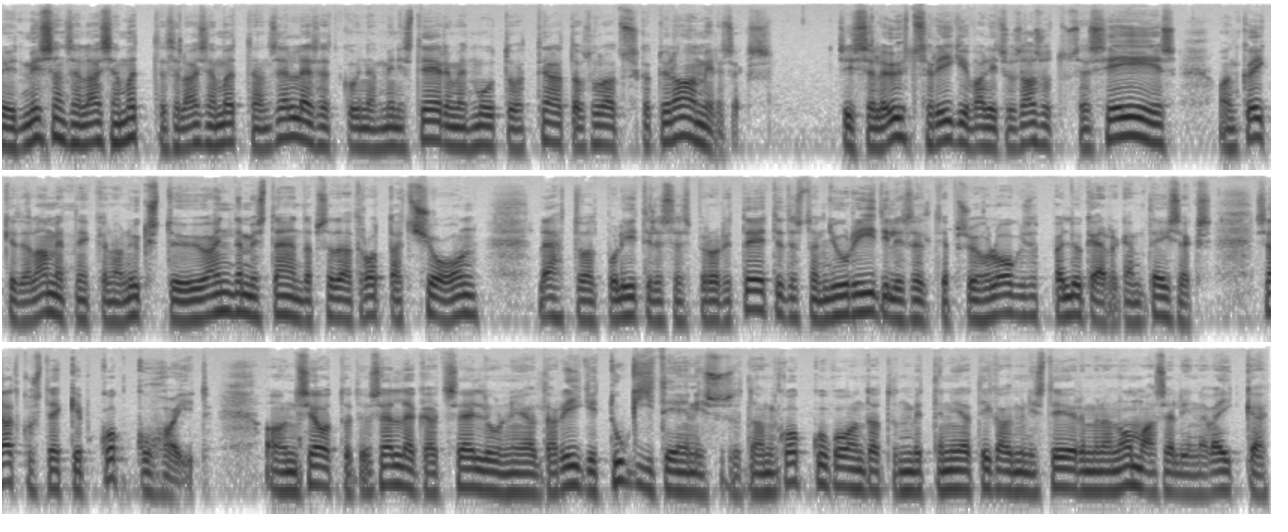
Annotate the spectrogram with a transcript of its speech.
nüüd, mis on selle asja mõte, selle asja mõte on selles, et kui need ministeeriumid muutuvad teatavas ulatuses ka dünaamiliseks siis selle ühtse riigivalitsuse asutuse sees on kõikidel ametnikel on üks tööandja, mis tähendab seda, et rotatsioon lähtuvalt poliitilistest prioriteetidest on juriidiliselt ja psühholoogiliselt palju kergem. teiseks, sealt, kus tekib kokkuhoid, on seotud ju sellega, et sel juhul nii-öelda riigi tugiteenistused on kokku koondatud, mitte nii, et igal ministeeriumil on oma selline väike,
